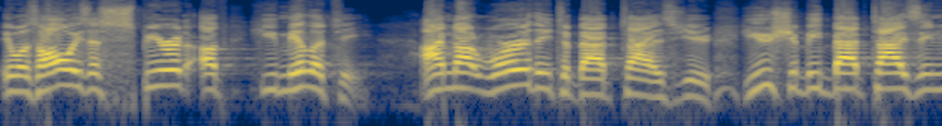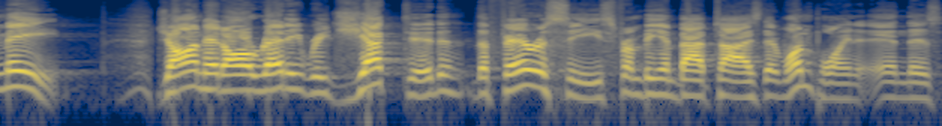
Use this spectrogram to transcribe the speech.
It was always a spirit of humility. I'm not worthy to baptize you. You should be baptizing me. John had already rejected the Pharisees from being baptized at one point in, this,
